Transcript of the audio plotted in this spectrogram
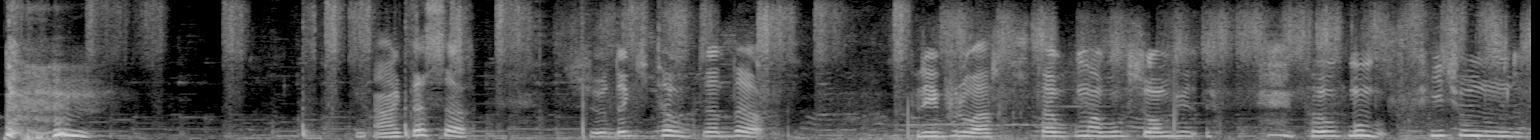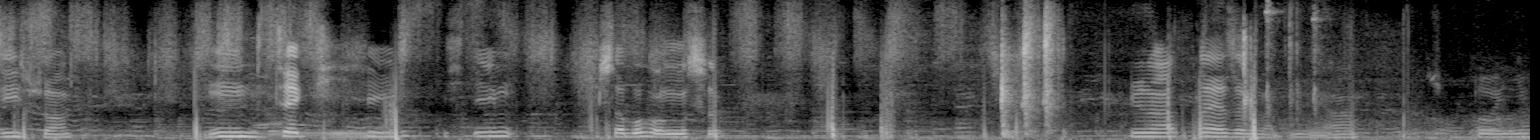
Arkadaşlar şuradaki tavuklarda creeper var. Tavuk mavuk zombi tavuk mu hiç umurumda değil şu an. Hmm, tek şey isteğim sabah olması. Günah da yazamadım ya. Çok da oynuyor.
